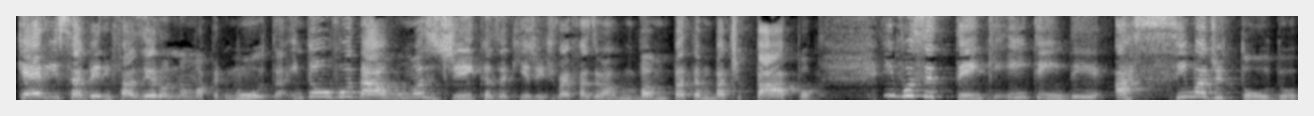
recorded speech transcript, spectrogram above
querem saber em fazer ou não uma permuta, então eu vou dar algumas dicas aqui. A gente vai fazer uma, vamos bater um bate-papo e você tem que entender, acima de tudo,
